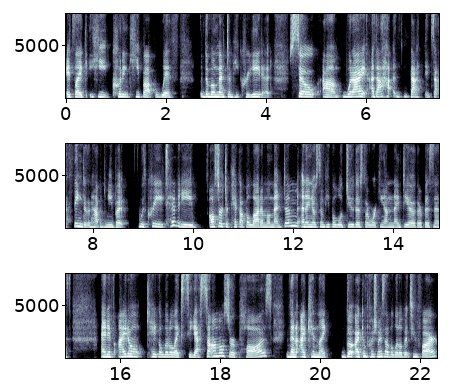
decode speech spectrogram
it's like he couldn't keep up with the momentum he created. So, um, what I that that exact thing doesn't happen to me, but with creativity I'll start to pick up a lot of momentum. And I know some people will do this, they're working on an idea or their business. And if I don't take a little like siesta almost or pause, then I can like go i can push myself a little bit too far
